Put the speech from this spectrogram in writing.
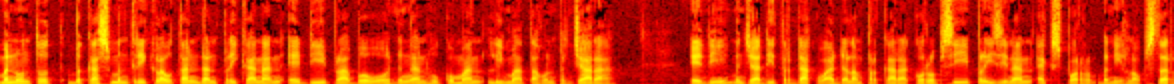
menuntut bekas Menteri Kelautan dan Perikanan Edi Prabowo dengan hukuman lima tahun penjara. Edi menjadi terdakwa dalam perkara korupsi perizinan ekspor benih lobster.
